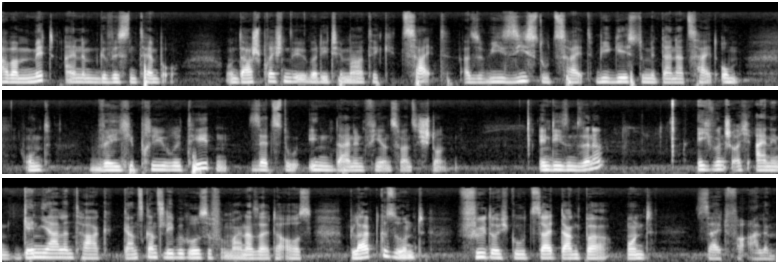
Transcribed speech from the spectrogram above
aber mit einem gewissen Tempo. Und da sprechen wir über die Thematik Zeit. Also wie siehst du Zeit? Wie gehst du mit deiner Zeit um? Und welche Prioritäten setzt du in deinen 24 Stunden? In diesem Sinne, ich wünsche euch einen genialen Tag. Ganz, ganz liebe Grüße von meiner Seite aus. Bleibt gesund, fühlt euch gut, seid dankbar und seid vor allem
